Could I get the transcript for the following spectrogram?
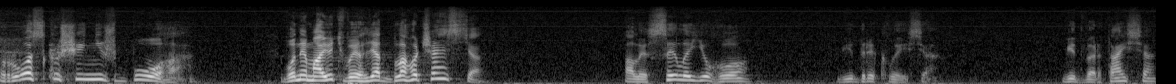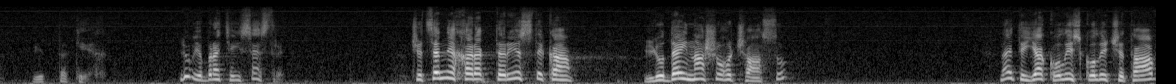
розкоші, ніж Бога. Вони мають вигляд благочестя, але сили Його відреклися. Відвертайся від таких. Любі браття і сестри, чи це не характеристика людей нашого часу? Знаєте, я колись, коли читав,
